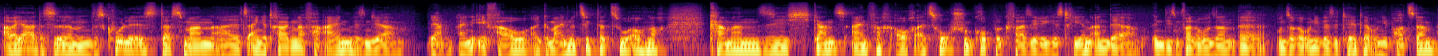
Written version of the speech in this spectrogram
Aber ja, das, ähm, das Coole ist, dass man als eingetragener Verein, wir sind ja ja, eine EV, gemeinnützig dazu auch noch, kann man sich ganz einfach auch als Hochschulgruppe quasi registrieren an der, in diesem Fall unseren, äh, unserer Universität, der Uni Potsdam,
